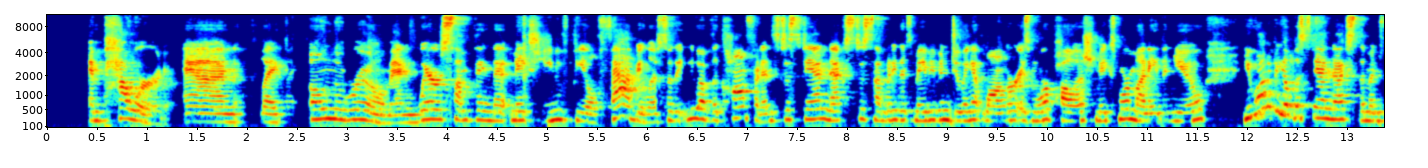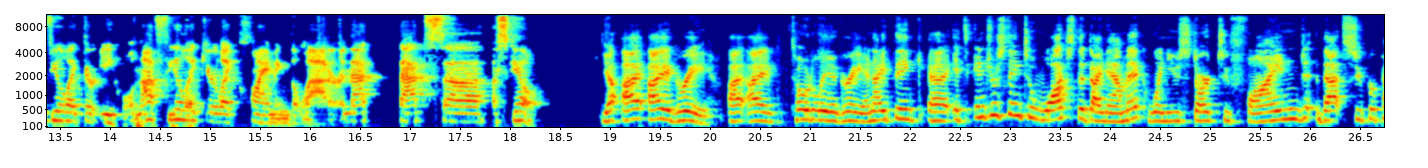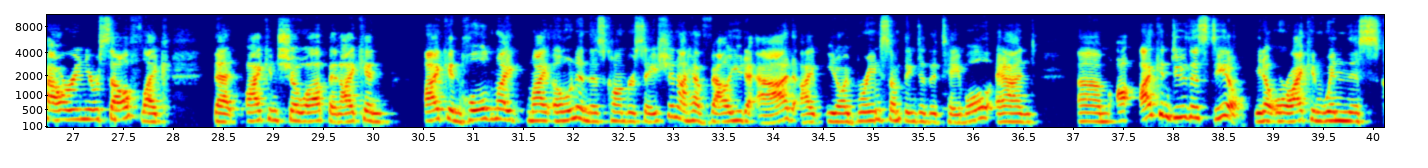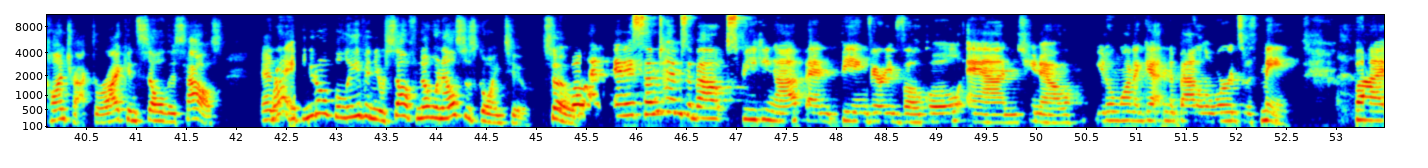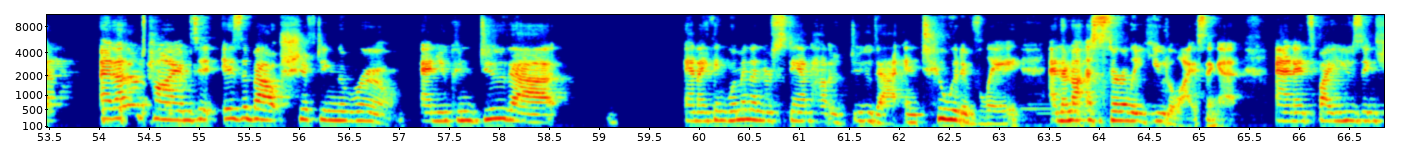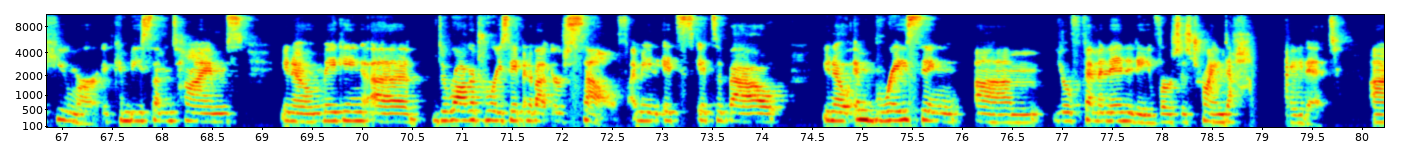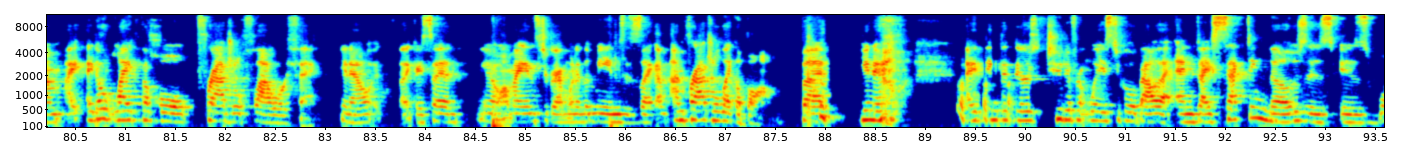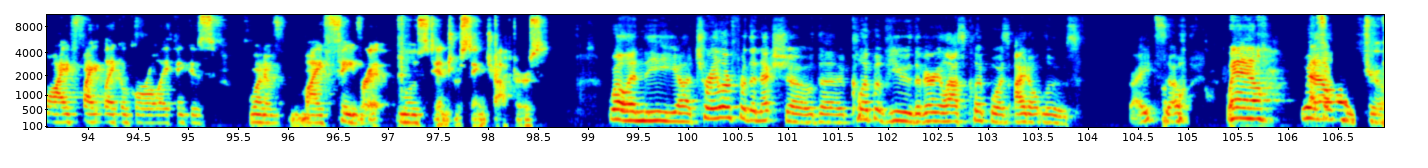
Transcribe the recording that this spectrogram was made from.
empowered and like own the room and wear something that makes you feel fabulous so that you have the confidence to stand next to somebody that's maybe been doing it longer is more polished makes more money than you you want to be able to stand next to them and feel like they're equal not feel like you're like climbing the ladder and that that's uh, a skill yeah, I, I agree. I, I, totally agree. And I think uh, it's interesting to watch the dynamic when you start to find that superpower in yourself, like that I can show up and I can I can hold my my own in this conversation. I have value to add. I you know I bring something to the table and um, I, I can do this deal, you know, or I can win this contract, or I can sell this house. And right. if you don't believe in yourself, no one else is going to. So, well, and it's sometimes about speaking up and being very vocal. And, you know, you don't want to get in a battle of words with me. But at other times, it is about shifting the room. And you can do that. And I think women understand how to do that intuitively, and they're not necessarily utilizing it. And it's by using humor. It can be sometimes you know making a derogatory statement about yourself i mean it's it's about you know embracing um, your femininity versus trying to hide it um, I, I don't like the whole fragile flower thing you know like i said you know on my instagram one of the memes is like i'm, I'm fragile like a bomb but you know I think that there's two different ways to go about that, and dissecting those is is why "Fight Like a Girl" I think is one of my favorite, most interesting chapters. Well, and the uh, trailer for the next show, the clip of you, the very last clip was "I don't lose," right? So, well, well, that's always true.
